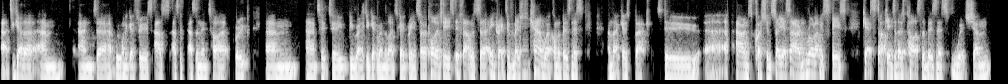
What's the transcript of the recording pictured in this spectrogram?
uh, together um, and uh, we want to go through this as as, as an entire group um, and to, to be ready to go when the lights go green. So apologies if that was uh, incorrect information. You can work on the business. And that goes back to uh, Aaron's question. So, yes, Aaron, roll up your sleeves, get stuck into those parts of the business which um,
